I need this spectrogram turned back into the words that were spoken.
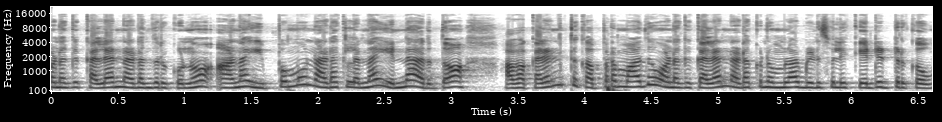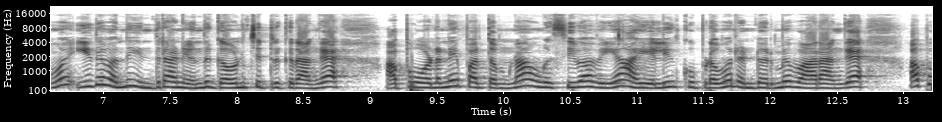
உனக்கு கல்யாணம் நடந்திருக்கணும். ஆனால் இப்போவும் நடக்கலைன்னா என்ன அர்த்தம்? அவள் கல்யாணத்துக்கு அப்புறமாவது உனக்கு கல்யாணம் நடக்கணும்ல? அப்படின்னு சொல்லி கேட்டுட்டு இருக்கவும் இதை வந்து இந்திராணி வந்து கவனிச்சிட்டு இருக்கிறாங்க அப்போ உடனே பார்த்தோம்னா அவங்க சிவாவையும் அயலியும் கூப்பிடவும் ரெண்டு பேருமே வராங்க. அப்போ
